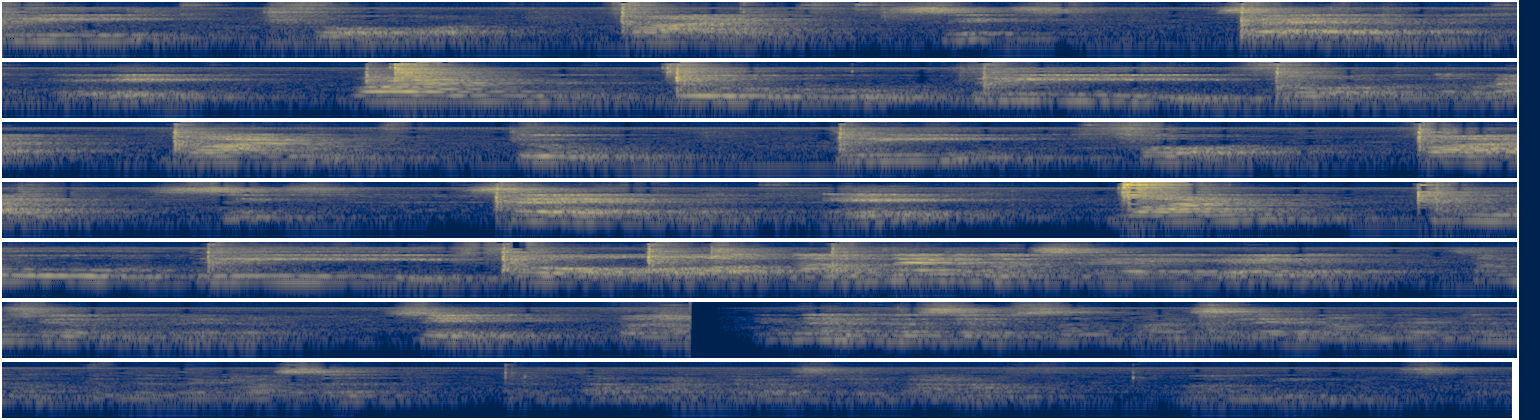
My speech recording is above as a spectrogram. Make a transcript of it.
three four five six seven eight one two three four ഒന്നുകൂടെ one two three four five six seven eight one two three four നന്നായിട്ട് മനസ്സിലായല്ലേ അല്ലേ? സംശയമൊന്നുമില്ലല്ലോ ശരി. ഇന്നത്തെ സ്റ്റെപ്സ് മനസ്സിലായി നന്നായിട്ട് നമുക്ക് ഇന്നത്തെ ക്ലാസ് നിർത്താം. അടുത്ത ക്ലാസ്സിൽ കാണാം. നന്ദി നമസ്കാരം.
